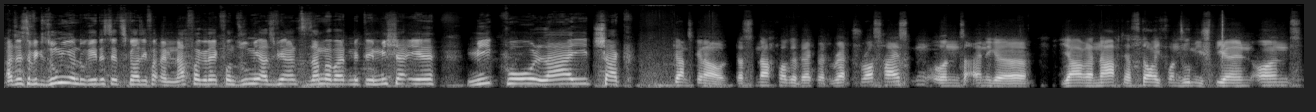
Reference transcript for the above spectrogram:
Also ist Weg Sumi und du redest jetzt quasi von einem Nachfolgewerk von Sumi. Also wir haben eine Zusammenarbeit mit dem Michael Mikolajczak. Ganz genau. Das Nachfolgewerk wird Red Cross heißen und einige Jahre nach der Story von Sumi spielen. Und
